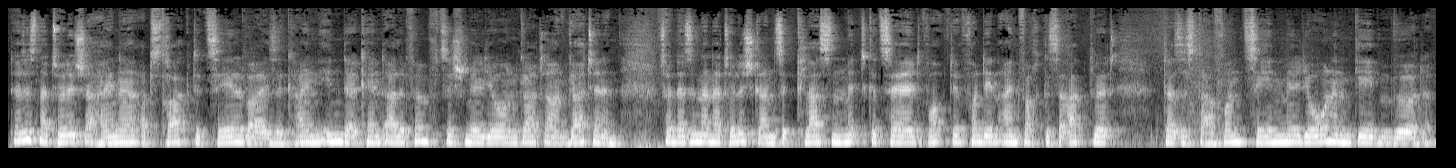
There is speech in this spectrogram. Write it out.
Das ist natürlich eine abstrakte Zählweise. Kein Inder kennt alle 50 Millionen Götter und Göttinnen, sondern da sind dann natürlich ganze Klassen mitgezählt, von denen einfach gesagt wird, dass es davon 10 Millionen geben würde.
